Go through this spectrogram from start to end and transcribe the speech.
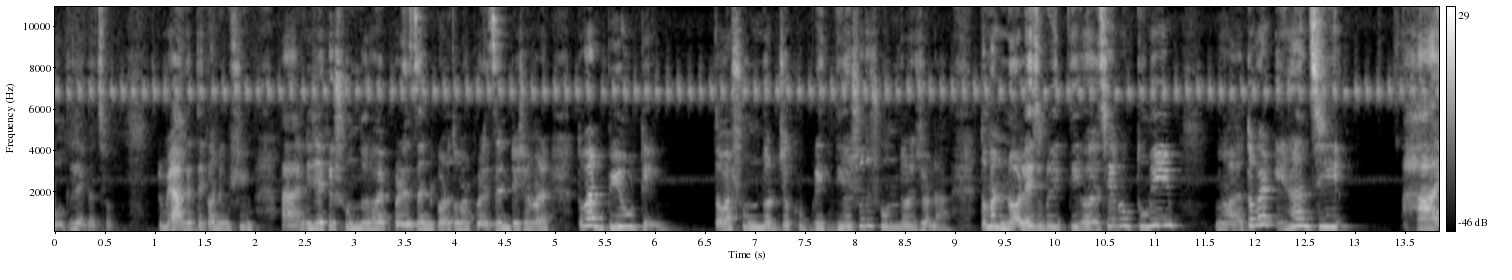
বদলে গেছো। তুমি আগের থেকে অনেক বেশি নিজেকে সুন্দরভাবে প্রেজেন্ট করো। তোমার প্রেজেন্টেশন মানে তোমার বিউটি তোমার সৌন্দর্য খুব বৃদ্ধি হয়েছে শুধু সৌন্দর্য না, তোমার নলেজ বৃদ্ধি হয়েছে এবং তুমি তোমার এনার্জি হাই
